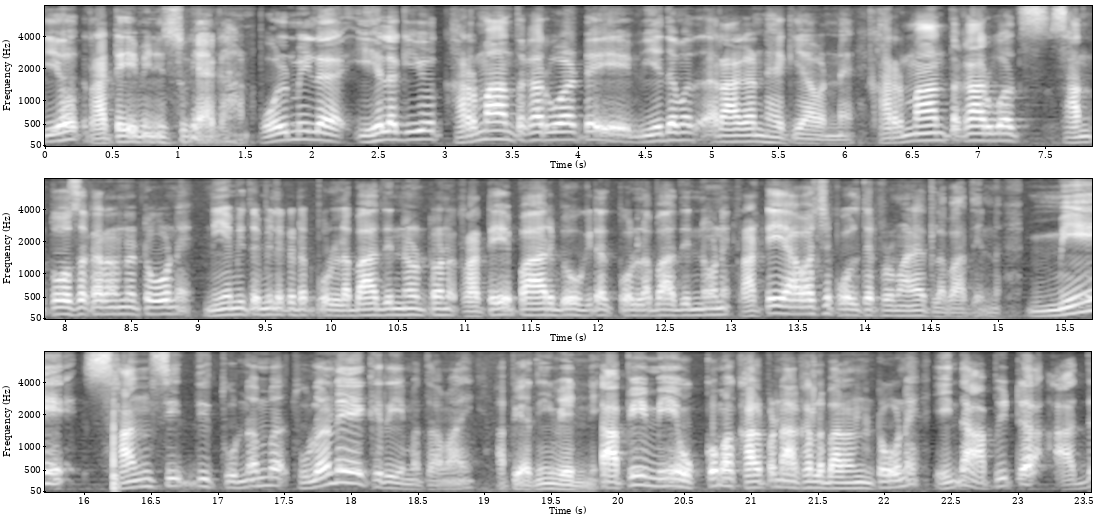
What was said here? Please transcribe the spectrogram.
ගියොත් රටේ මිනිස්සු කෑ ගහනවා. පොල් මිල ඉහළ ගියොත් කර්මාන්තකරුවාට ඒ වියදම දරා ගන්න හැකියාවක් නැහැ. කර්මාන්තකරුවත් සන්තෝෂ කරන්නට ඕනේ. નિયમિત මිලකට පොල් ලබා දෙන්නට ඕනේ. රටේ පාරිභෝගිකයටත් පොල් ලබා දෙන්න ඕනේ. රටේ අවශ්‍ය පොල් තෙල් ප්‍රමාණයත් ලබා දෙන්න. මේ සංසිද්ධි තුනම තුලනය කිරීම තමයි අපි අතින් වෙන්නේ. අපි මේ ඔක්කොම කල්පනා කරලා බලන්නට ඕනේ. එහෙනම් අපිට අද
